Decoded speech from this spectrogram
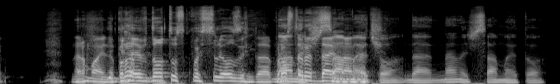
Нормально. Играй в доту сквозь слезы. Да, просто рыдай на ночь. То. Да, на ночь самое то.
